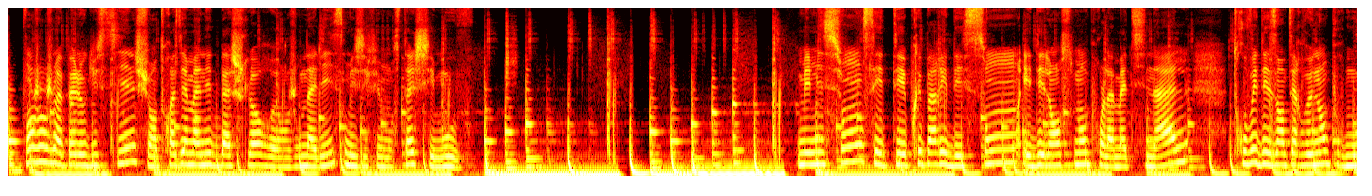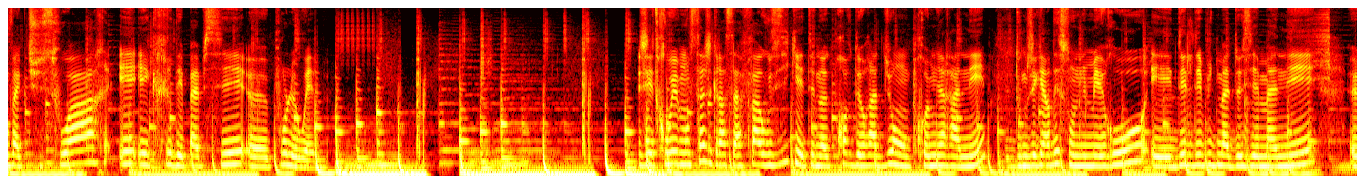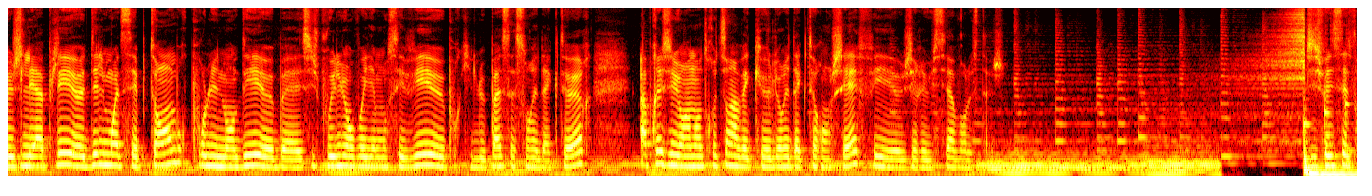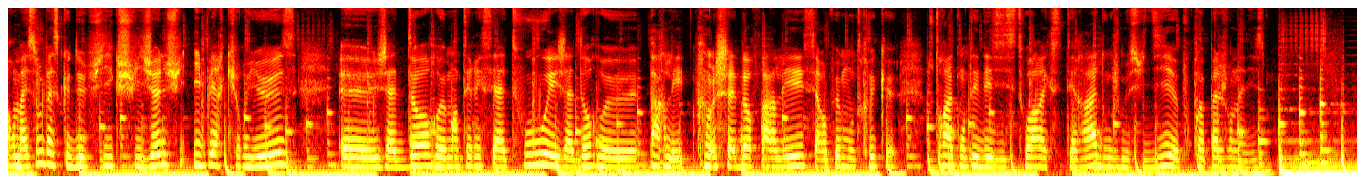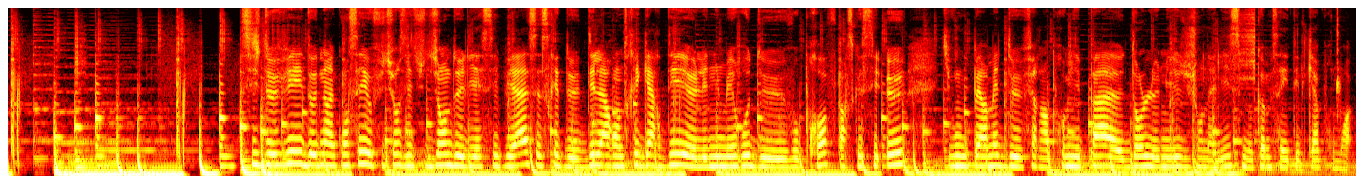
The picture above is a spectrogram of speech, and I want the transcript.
Bonjour, je m'appelle Augustine, je suis en troisième année de bachelor en journalisme et j'ai fait mon stage chez Move. Mes missions, c'était préparer des sons et des lancements pour la matinale, trouver des intervenants pour Move Actu Soir et écrire des papiers euh, pour le web. J'ai trouvé mon stage grâce à Faouzi qui était notre prof de radio en première année. Donc j'ai gardé son numéro et dès le début de ma deuxième année, euh, je l'ai appelé euh, dès le mois de septembre pour lui demander bah, si je pouvais lui envoyer mon CV pour qu'il le passe à son rédacteur. Après j'ai eu un entretien avec le rédacteur en chef et j'ai réussi à avoir le stage. J'ai choisi cette formation parce que depuis que je suis jeune, je suis hyper curieuse. Euh, j'adore euh, m'intéresser à tout et j'adore euh, parler. j'adore parler, c'est un peu mon truc, tout raconter des histoires, etc. Donc je me suis dit, pourquoi pas le journalisme si je devais donner un conseil aux futurs étudiants de l'ISCPA, ce serait de, dès la rentrée, garder les numéros de vos profs parce que c'est eux qui vont vous permettre de faire un premier pas dans le milieu du journalisme, comme ça a été le cas pour moi.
